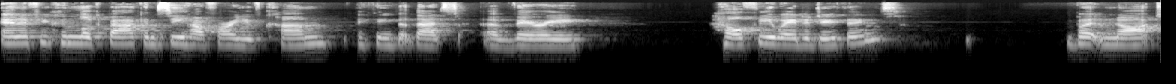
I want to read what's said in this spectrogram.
and if you can look back and see how far you've come, I think that that's a very healthy way to do things, but not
